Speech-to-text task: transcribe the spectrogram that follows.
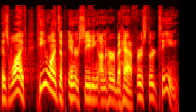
his wife, he winds up interceding on her behalf. Verse 13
